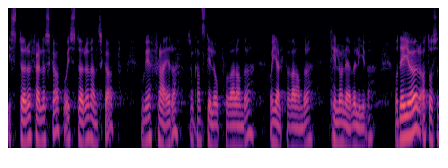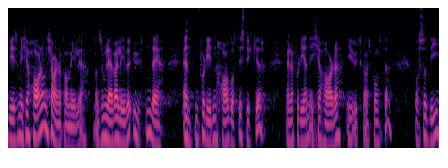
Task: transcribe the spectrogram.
i større fellesskap og i større vennskap, hvor vi er flere som kan stille opp for hverandre og hjelpe hverandre til å leve livet. Og Det gjør at også de som ikke har noen kjernefamilie, men som lever livet uten det, enten fordi den har gått i stykker, eller fordi en ikke har det i utgangspunktet, også de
